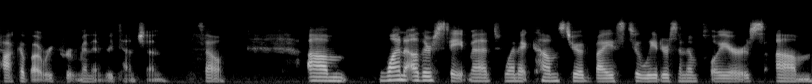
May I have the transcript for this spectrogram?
talk about recruitment and retention. So. Um, one other statement when it comes to advice to leaders and employers um,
